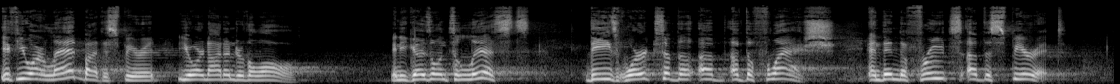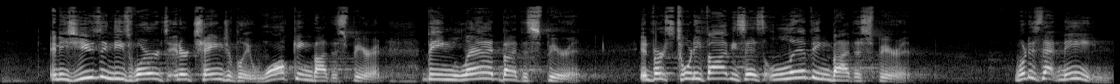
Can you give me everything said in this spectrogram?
if you are led by the Spirit, you are not under the law. And he goes on to list these works of the, of, of the flesh and then the fruits of the Spirit. And he's using these words interchangeably walking by the Spirit, being led by the Spirit. In verse 25, he says, living by the Spirit. What does that mean?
